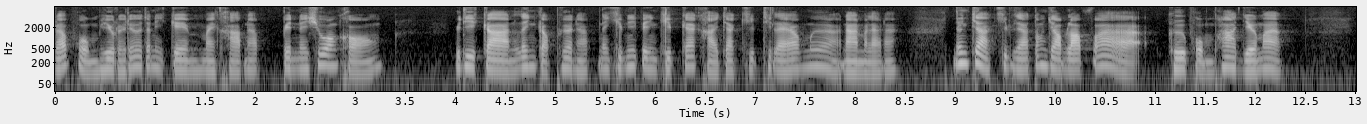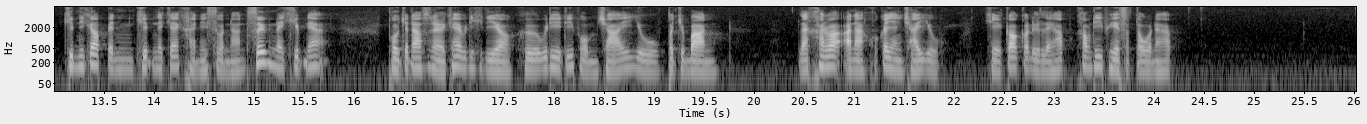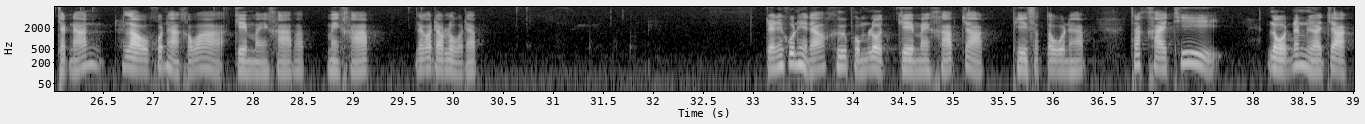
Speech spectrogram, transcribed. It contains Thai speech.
สำหรับผมพิวไรเดอร์จะนีเกม Minecraft นะครับ เป็นในช่วงของวิธีการเล่นกับเพื่อนครับ ในคลิปนี้เป็นคลิปแก้ไขจากคลิปที่แล้วเมื่อนานมาแล้วนะ เนื่องจากคลิปแล้วต้องยอมรับว่าคือผมพลาดเยอะมาก คลิปนี้ก็เป็นคลิปในแก้ไขในส่วนนั้น ซึ่งในคลิปเนี้ยผมจะนำเสนอแค่วิธีเดียว คือวิธีที่ผมใช้อยู่ปัจจุบัน และคาดว่าอนาคตก็ยังใช้อยู่โอเคก็ก่อนอื่นเลยครับเข้าที่ Play Store นะครับ จากนั้นเราค้นหาคาว่าเกม Minecraft ครับ Minecraft แล้วก็ดาวน์โหลดครับอย่างที่คุณเห็นแล้วคือผมโหลดเกม Minecraft จาก Play Store นะครับ ถ้าใครที่โหลดนั่นเหนือจาก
